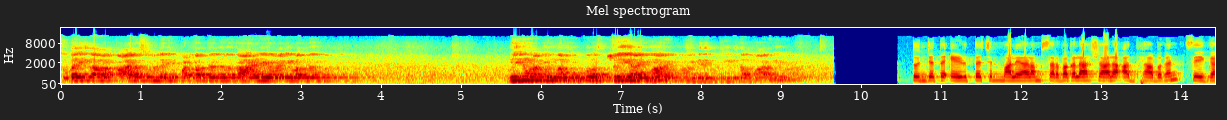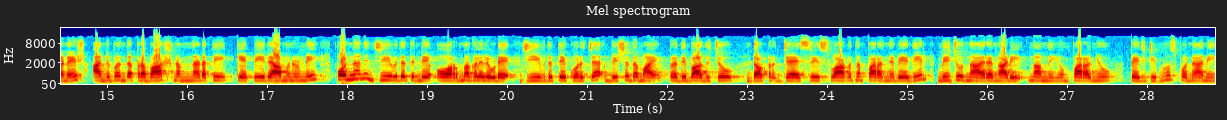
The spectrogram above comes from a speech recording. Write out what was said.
സുബൈദ താരസുന്ദരി പട്ടത്തിൽ നിന്ന് താഴെ ഇറങ്ങി വന്ന് മീനുമാക്കുന്ന മുപ്പ സ്ത്രീയായി മാറി. ജീവിത ജീവിതം മാറുകയാണ്. തുഞ്ചത്ത് എഴുത്തച്ഛൻ മലയാളം സർവകലാശാല അധ്യാപകൻ സി ഗണേഷ് അനുബന്ധ പ്രഭാഷണം നടത്തി കെ പി രാമനുണ്ണി പൊന്നാനി ജീവിതത്തിന്റെ ഓർമ്മകളിലൂടെ ജീവിതത്തെക്കുറിച്ച് വിശദമായി പ്രതിപാദിച്ചു. ഡോക്ടർ ജയശ്രീ സ്വാഗതം പറഞ്ഞ വേദിയിൽ ബിജു നാരങ്ങാടി നന്ദിയും പറഞ്ഞു. Page T news Ponnani.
